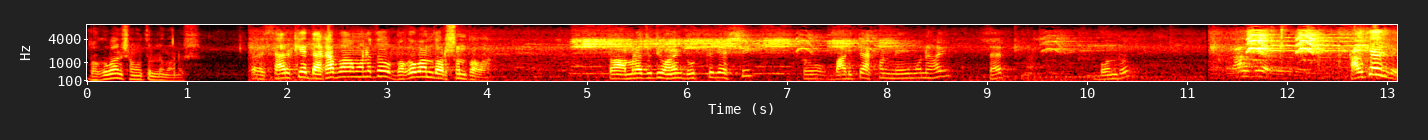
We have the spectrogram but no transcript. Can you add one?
ভগবান সমতুল্য মানুষ। স্যারকে দেখা পাওয়া মানে তো ভগবান দর্শন পাওয়া। তো আমরা যদি অনেক দূর থেকে এসেছি তো বাড়িতে এখন নেই মনে হয় স্যার? বন্ধ? কালকে আসবে?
